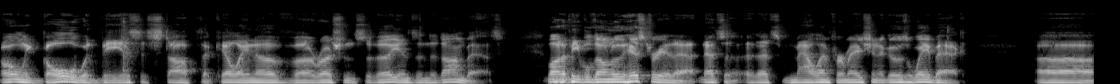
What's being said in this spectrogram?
only goal would be, is to stop the killing of uh, Russian civilians in the Donbass. A lot of people don't know the history of that. That's a that's malinformation. It goes way back. Uh,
